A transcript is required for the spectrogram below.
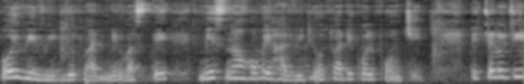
ਕੋਈ ਵੀ ਵੀਡੀਓ ਤੁਹਾਡੇ ਵਾਸਤੇ ਮਿਸ ਨਾ ਹੋਵੇ, ਹਰ ਵੀਡੀਓ ਤੁਹਾਡੇ ਕੋਲ ਪਹੁੰਚੇ। ਤੇ ਚਲੋ ਜੀ,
